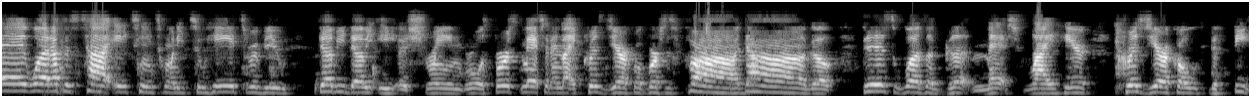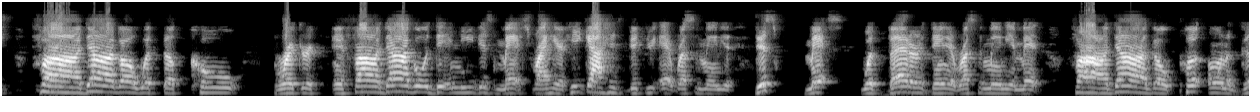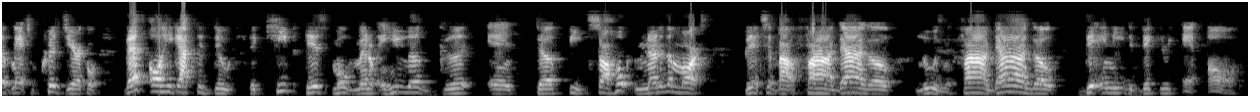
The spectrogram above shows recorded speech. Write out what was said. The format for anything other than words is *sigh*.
Hey, what up? It's Ty 1822 here to review WWE Extreme Rules. First match of the night, Chris Jericho versus Fandango. This was a good match right here. Chris Jericho defeats Fandango with the cold breaker. And Fandango didn't need this match right here. He got his victory at WrestleMania. This match was better than a WrestleMania match. Fandango put on a good match with Chris Jericho. That's all he got to do to keep his momentum, and he looked good in defeat. So I hope none of the marks bitch about Fandango losing. Fandango didn't need the victory at all.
